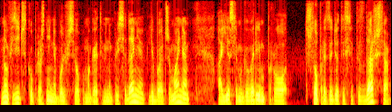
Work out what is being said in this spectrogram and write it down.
Ну, физическое упражнение больше всего помогает именно приседания, либо отжимания. А если мы говорим про что произойдет, если ты сдашься,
